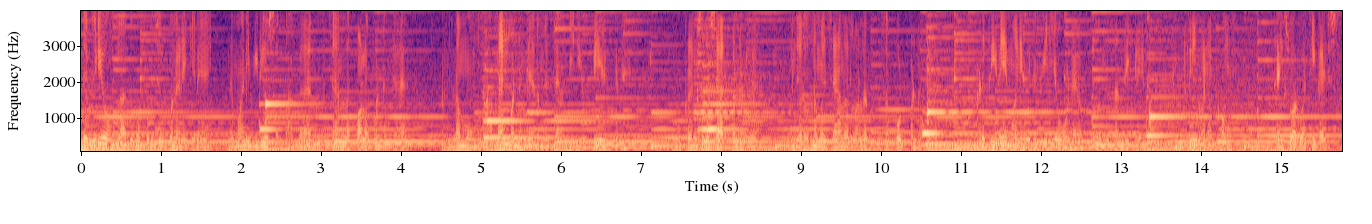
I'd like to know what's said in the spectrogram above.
இந்த வீடியோ உங்க எல்லாத்துக்கும் பிடிச்சிருக்கும்னு நினைக்கிறேன். இந்த மாதிரி வீடியோஸை பார்க்க நம்ம சேனலை ஃபாலோ பண்ணுங்கள் அது இல்லாமல் உங்களுக்கு கமெண்ட் பண்ணுங்கள் நம்ம சேனல் வீடியோ எப்படி இருக்குன்னு உங்கள் ஃப்ரெண்ட்ஸுக்கு ஷேர் பண்ணுங்கள் இந்த அளவுக்கு நம்ம சேனல் வளர்றதுக்கு சப்போர்ட் பண்ணுங்கள் அடுத்து இதே மாதிரி ஒரு வீடியோவோட உங்களை வந்து சந்திக்கிறேன். நன்றி வணக்கம். தேங்க்ஸ் ஃபார் வாட்சிங் கைஸ்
